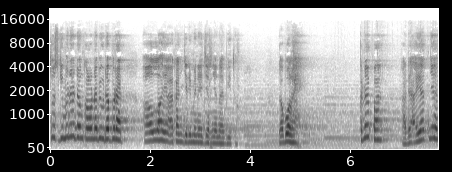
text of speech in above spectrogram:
Terus gimana dong kalau Nabi udah berat? Allah yang akan jadi manajernya Nabi itu. Nggak boleh. Kenapa? Ada ayatnya.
